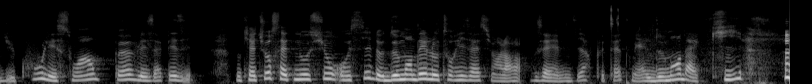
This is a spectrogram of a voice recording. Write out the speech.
du coup, les soins peuvent les apaiser. Donc il y a toujours cette notion aussi de demander l'autorisation. Alors vous allez me dire peut-être, mais elle demande à qui?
